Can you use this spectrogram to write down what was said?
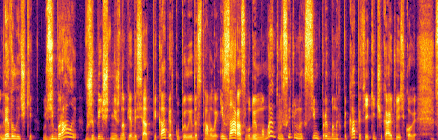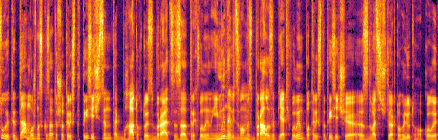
невеличкі, зібрали вже більш ніж на 50 пікапів, купили і доставили. І зараз в один момент висить у них сім придбаних пікапів, які чекають військові. Слухайте, да, можна сказати, що 300 тисяч це не так багато. Хтось збирається за 3 хвилини. І ми навіть з вами збирали за 5 хвилин по 300 тисяч е, з 24 лютого, коли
